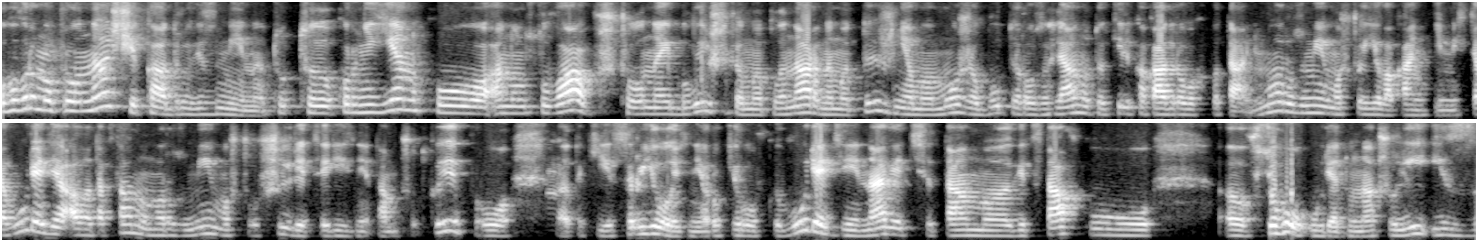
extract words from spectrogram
Поговоримо про наші кадрові зміни. Тут е, Корнієнко анонсував, що найближчими пленарними тижнями може бути розглянуто кілька кадрових питань. Ми розуміємо, що є вакантні місця в уряді, але так само ми розуміємо, що ширяться різні там чутки про е, такі серйозні рокіровки в уряді, і навіть там е, відставку всього уряду на чолі із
